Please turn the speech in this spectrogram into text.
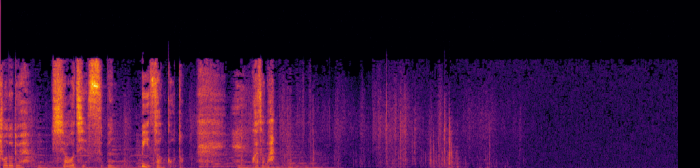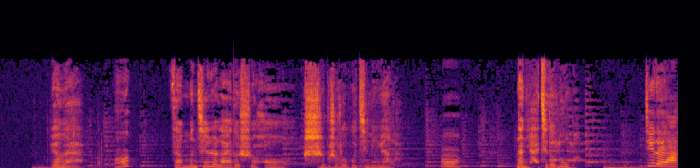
说的对，小姐私奔必遭狗洞。快走吧。袁伟，嗯，咱们今日来的时候是不是路过金陵院了？嗯，那你还记得路吗？记得呀。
